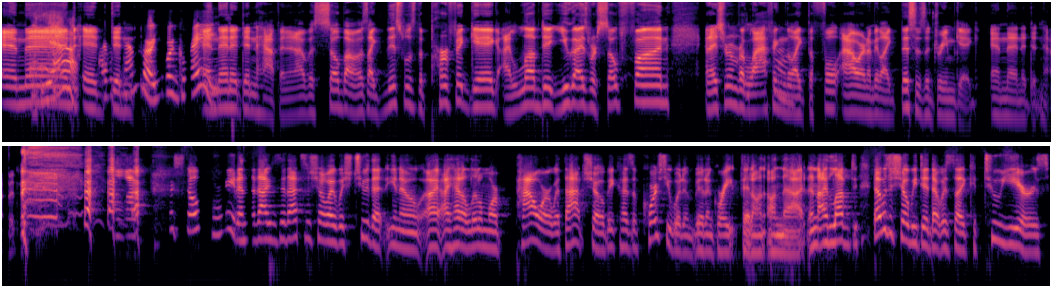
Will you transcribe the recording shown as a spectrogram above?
And then Yeah, it I didn't. remember you were great. And then it didn't happen, and I was so bummed. I was like, "This was the perfect gig. I loved it. You guys were so fun." And I just remember laughing Oh. like the full hour, and I'd be like, "This is a dream gig," and then it didn't happen. You're so great, and that, that's the show I wish too that you know I, I had a little more power with that show because of course you would have been a great fit on on that. And I loved that was a show we did that was like two years,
